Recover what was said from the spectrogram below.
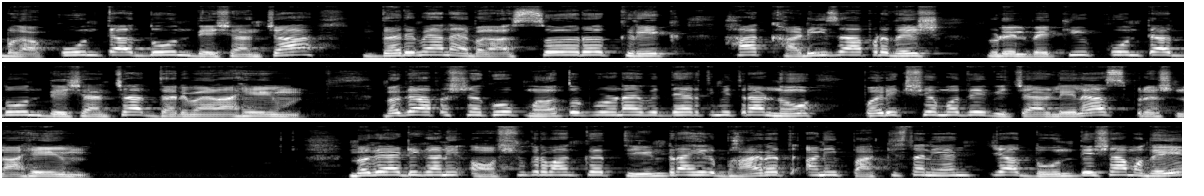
बघा कोणत्या दोन देशांच्या दरम्यान आहे बघा सर क्रिक. हा खाडीचा प्रदेश. पुढीलपैकी कोणत्या दोन देशांच्या दरम्यान आहे? बघा प्रश्न खूप महत्त्वपूर्ण आहे विद्यार्थी मित्रांनो. परीक्षेमध्ये विचारलेलाच प्रश्न आहे. बघा या ठिकाणी ऑप्शन क्रमांक तीन राहील. भारत आणि पाकिस्तान यांच्या दोन देशामध्ये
